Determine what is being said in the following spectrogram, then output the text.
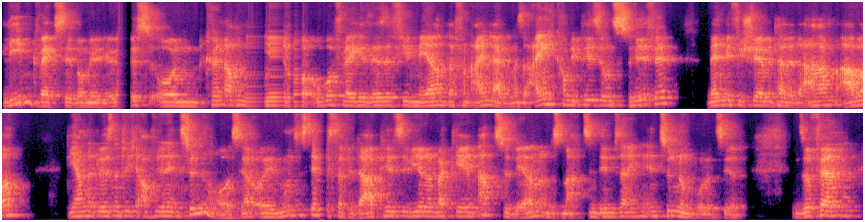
lieben Quecksilbermilieus und können auch in ihrer Oberfläche sehr, sehr viel mehr davon einlagern. Also eigentlich kommen die Pilze uns zu Hilfe, wenn wir viel Schwermetalle da haben, aber die haben, lösen natürlich auch wieder eine Entzündung aus. Ja? Euer Immunsystem ist dafür da, Pilze, Viren und Bakterien abzuwehren und das macht es, indem es eigentlich eine Entzündung produziert. Insofern,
